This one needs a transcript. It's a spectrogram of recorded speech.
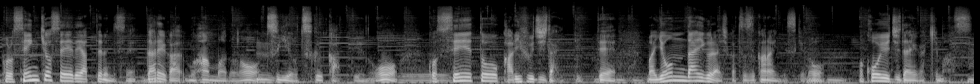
これを選挙制でやってるんですね。誰がムハンマドの次を継ぐかっていうのを、こう政党カリフ時代って言って、まあ、4代ぐらいしか続かないんですけど、まあこういう時代が来ます。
